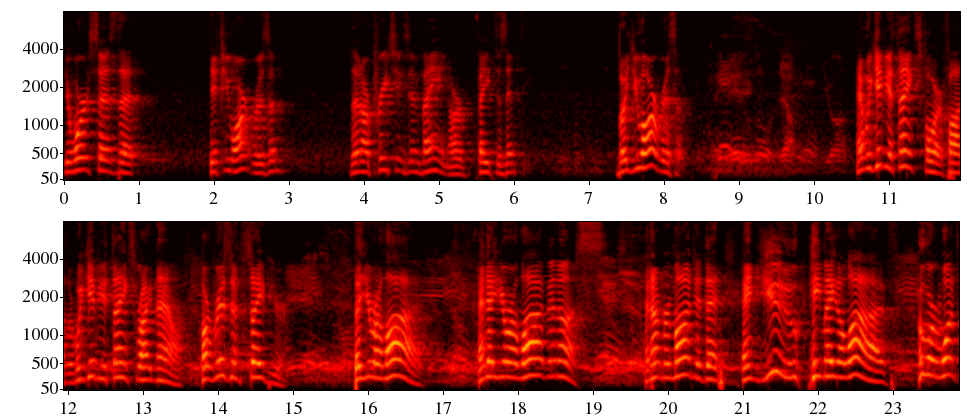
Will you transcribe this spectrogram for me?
your word says that if you aren't risen, then our preaching's in vain, our faith is empty. But you are risen. And we give you thanks for it, Father. We give you thanks right now, our risen Savior, that you're alive and that you're alive in us. And I'm reminded that, and you, He made alive, who were once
